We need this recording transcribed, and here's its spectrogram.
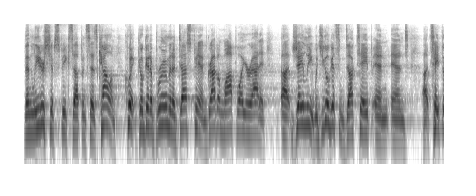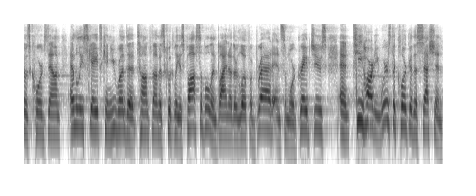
Then leadership speaks up and says, Callum, quick, go get a broom and a dustpan. Grab a mop while you're at it. Uh, Jay Lee, would you go get some duct tape and, and uh, tape those cords down? Emily Skates, can you run to Tom Thumb as quickly as possible and buy another loaf of bread and some more grape juice? And T. Hardy, where's the clerk of the session?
